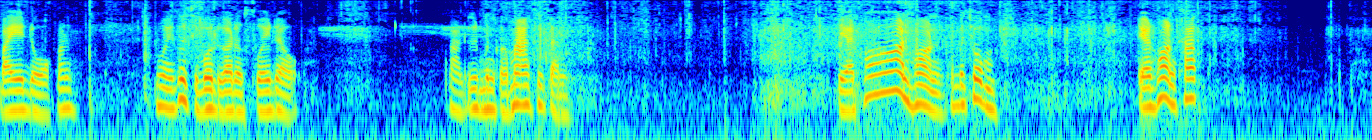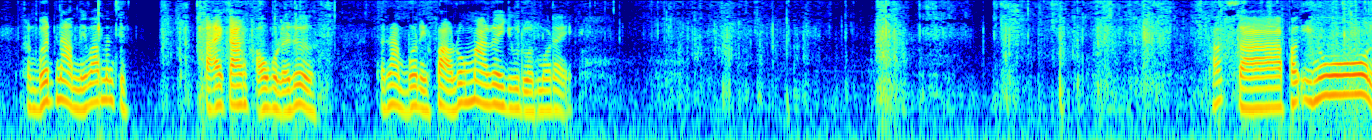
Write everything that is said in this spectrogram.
ใบดอกมัน หน่วยคือสิบเหลือดอกสวยแล้วบ้านอื่นมันก็มากคือกันแดดฮ้อนฮ้อนท่านผู้ชมแดดฮ้อนคักคันเบิดน้ำนี่ว่ามันสิตายกลางเขาหมดเลยเด้อแต่น้ำเบื่อนี่ฝ่าวลงมาเลยอยู่โดนบ่ได้ พักษาพักอีนู่น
